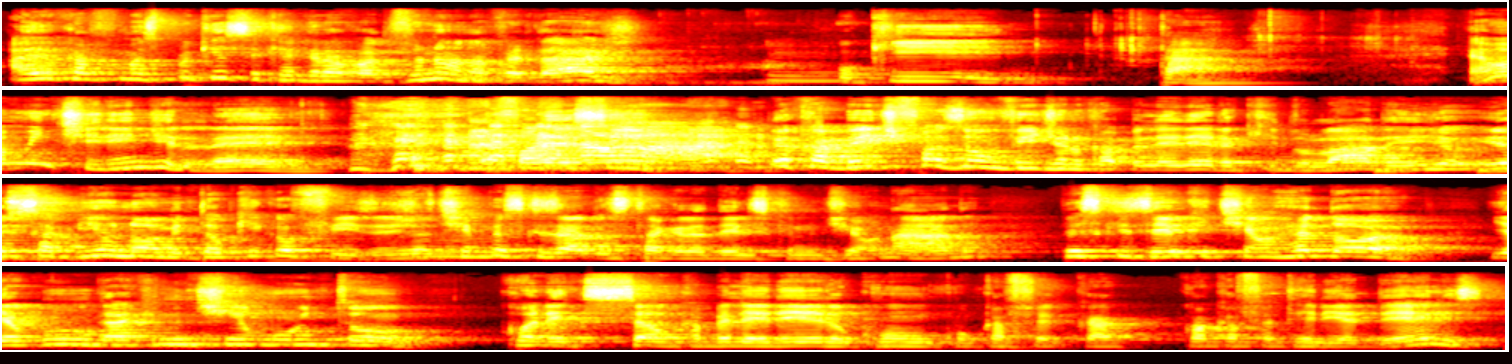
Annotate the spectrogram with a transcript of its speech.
Aí o cara falou, mas por que você quer gravar? Eu falei, não, na verdade, o que... Tá. É uma mentirinha de leve. Eu falei assim, eu acabei de fazer um vídeo no cabeleireiro aqui do lado e eu, eu sabia o nome, então o que, que eu fiz? Eu já tinha pesquisado no Instagram deles que não tinham nada, pesquisei o que tinha ao redor. E algum lugar que não tinha muito conexão cabeleireiro com, com, o cafe- com a- cafeteria deles.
